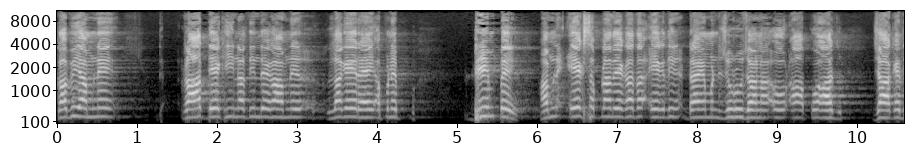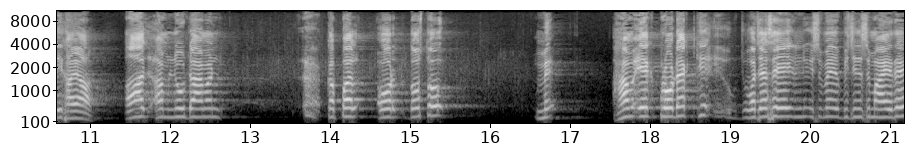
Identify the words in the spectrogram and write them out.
कभी हमने रात देखी, ना दिन देखा, हमने लगे रहे अपने ड्रीम पे। हमने एक सपना देखा था, एक दिन डायमंड ज़रूर जाना और आपको आज जाके दिखाया। आज हम न्यू डायमंड कपल और दोस्तों हम एक प्रोडक्ट की वजह से इसमें बिज़नेस में आए थे।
